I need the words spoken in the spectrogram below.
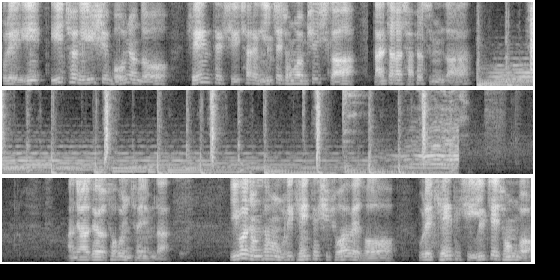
우리 2025년도 개인 택시 차량 일제 점검 실시가 날짜가 잡혔습니다. 안녕하세요. 서구인천입니다. 이번 영상은 우리 개인 택시 조합에서 우리 개인 택시 일제 점검,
